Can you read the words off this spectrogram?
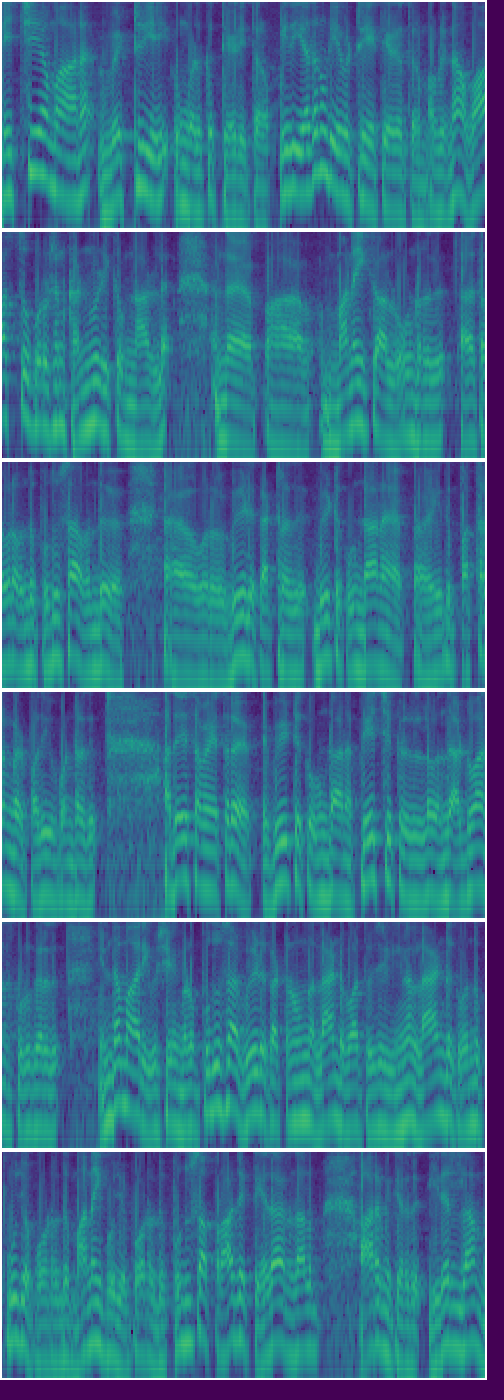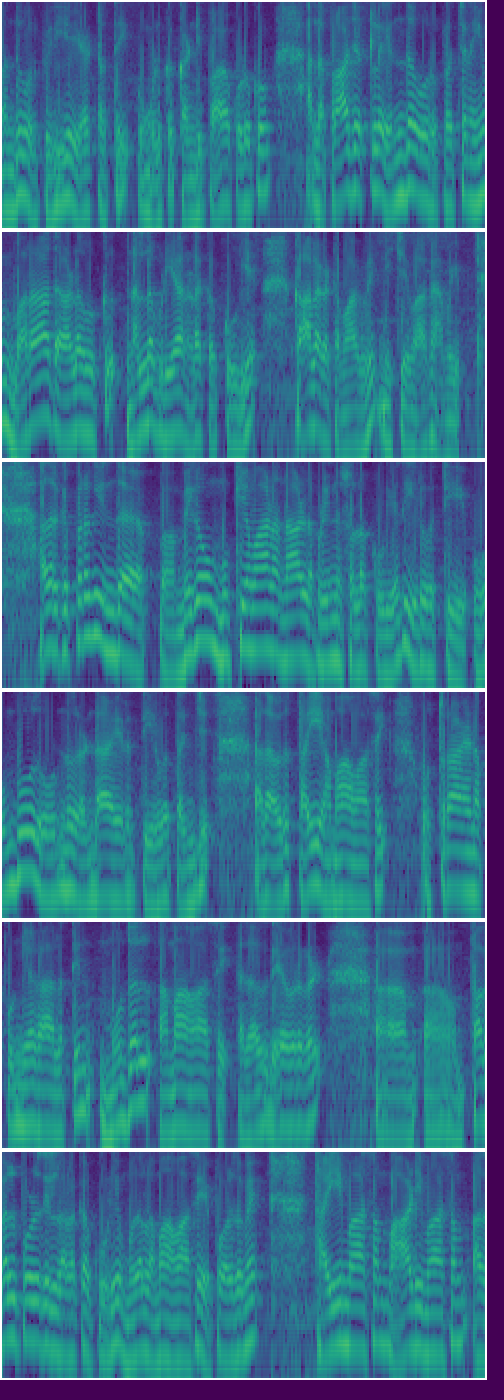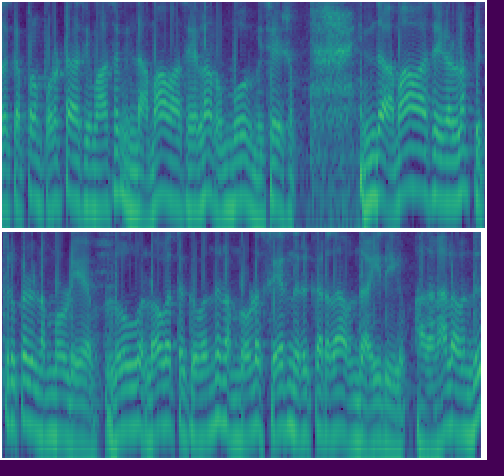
நிச்சயமான வெற்றியை உங்களுக்கு தேடித்தரும். இது எதனுடைய வெற்றியை தேடித்தரும் அப்படின்னா வாஸ்து புருஷன் கண்விழிக்கும் நாளில் இந்த மனைக்கால் ஊன்றது. அதை தவிர வந்து புதுசாக வந்து ஒரு வீடு கட்டுறது வீட்டுக்கு உண்டான இது பத்திரங்கள் பதிவு பண்ணுறது அதே சமயத்தில் வீட்டுக்கு உண்டான பேச்சுக்களில் வந்து அட்வான்ஸ் கொடுக்கறது. இந்த மாதிரி விஷயங்களும் புதுசாக வீடு கட்டணும்னு லேண்டு பார்த்து வச்சுருக்கீங்கன்னா லேண்டுக்கு வந்து பூஜை போடுறது மனை பூஜை போடுறது புதுசாக ப்ராஜெக்ட் எதாக இருந்தாலும் ஆரம்பிக்கிறது. இதெல்லாம் வந்து ஒரு பெரிய ஏற்றத்தை உங்களுக்கு கண்டிப்பாக கொடுக்கும். அந்த ப்ராஜெக்டில் எந்த ஒரு பிரச்சனையும் வராத அளவுக்கு நல்லபடியாக நடக்கக்கூடிய காலகட்டமாகவே நிச்சயமாக அமையும். அதற்கு பிறகு இந்த மிகவும் முக்கியமான நாள் அப்படின்னு சொல்லக்கூடியது இருபத்தி ஒம்பது ஒன்று ரெண்டாயிரத்தி இருபத்தஞ்சு. அதாவது தை அமாவாசை உத்தராயண புண்ணிய காலத்தின் முதல் அமாவாசை. அதாவது தேவர்கள் பகல் பொழுதில் நடக்கக்கூடிய முதல் அமாவாசை எப்பொழுதுமே. தை மாதம் ஆடி மாதம் அதுக்கப்புறம் புரட்டாசி மாதம் இந்த அமாவாசையெல்லாம் ரொம்பவும் விசேஷம். இந்த அமாவாசைகள்லாம் பித்ருக்கள் நம்மளுடைய லோ லோகத்துக்கு வந்து நம்மளோட சேர்ந்து இருக்கிறதா வந்து ஐதீகம். அதனால் வந்து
